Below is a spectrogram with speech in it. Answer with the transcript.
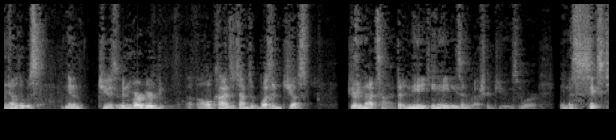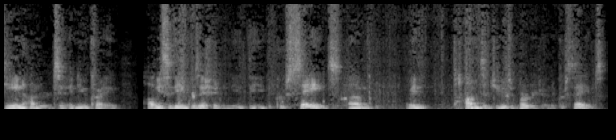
you know there was you know Jews have been murdered all kinds of times. It wasn't just during that time, but in the 1880s in Russia, Jews were in the 1600s in Ukraine. Obviously, the Inquisition, the, the, the Crusades. Um, I mean, tons of Jews were murdered during the Crusades.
